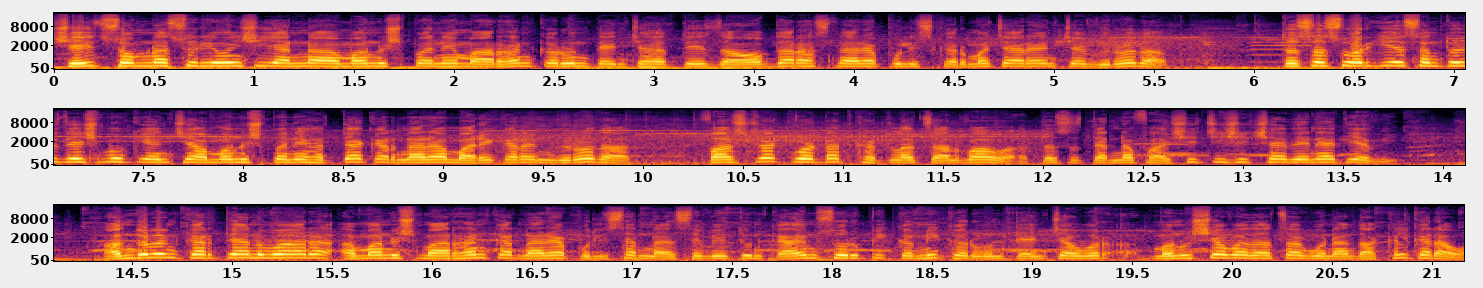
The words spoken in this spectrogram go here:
शहीद सोमनाथ सूर्यवंशी यांना अमानुषपणे मारहाण करून त्यांच्या हत्येस जबाबदार असणाऱ्या पोलीस कर्मचाऱ्यांच्या विरोधात तसंच स्वर्गीय संतोष देशमुख यांची अमानुषपणे हत्या करणाऱ्या मारेकऱ्यांविरोधात फास्ट ट्रॅक कोर्टात खटला चालवावा तसंच त्यांना फाशीची शिक्षा देण्यात यावी. आंदोलनकर्त्यांवर अमानुष मारहाण करणाऱ्या पोलिसांना सेवेतून कायमस्वरूपी कमी करून त्यांच्यावर मनुष्यवधाचा गुन्हा दाखल करावा.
